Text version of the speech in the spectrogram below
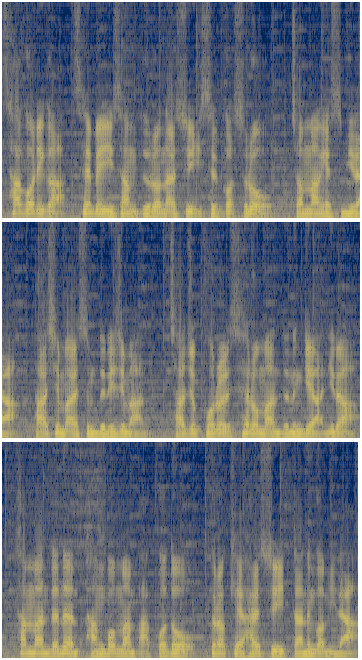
사거리가 3배 이상 늘어날 수 있을 것으로 전망했습니다. 다시 말씀드리지만 자주포를 새로 만드는 게 아니라 탄 만드는 방법만 바꿔도 그렇게 할 수 있다는 겁니다.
